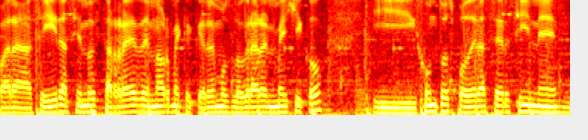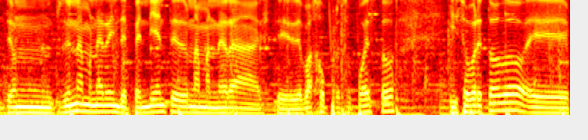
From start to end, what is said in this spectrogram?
para seguir haciendo esta red enorme que queremos lograr en México y juntos poder hacer cine de, un- pues, de una manera independiente, de una manera este, de bajo presupuesto y sobre todo eh,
